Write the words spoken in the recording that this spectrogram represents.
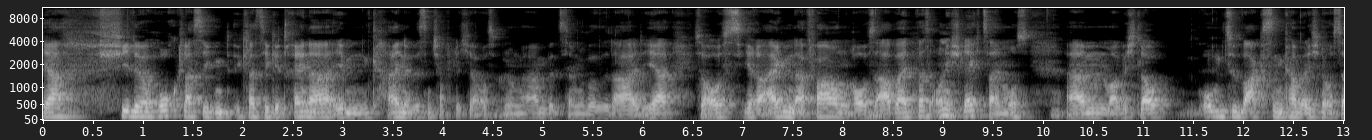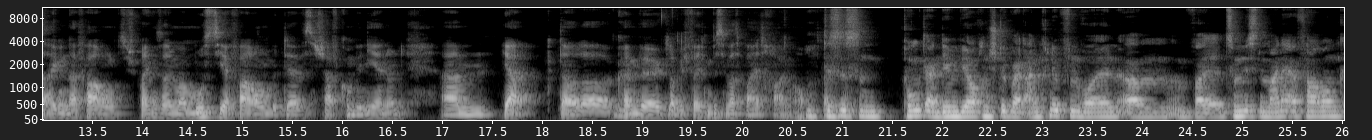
ja, viele hochklassige Trainer eben keine wissenschaftliche Ausbildung haben, beziehungsweise da halt eher so aus ihrer eigenen Erfahrung rausarbeiten, was auch nicht schlecht sein muss. Ähm, aber ich glaube, um zu wachsen, kann man nicht nur aus der eigenen Erfahrung sprechen, sondern man muss die Erfahrung mit der Wissenschaft kombinieren und ähm, ja, da, da können wir, glaube ich, vielleicht ein bisschen was beitragen auch. Das ist ein Punkt, an dem wir auch ein Stück weit anknüpfen wollen, ähm, weil zumindest in meiner Erfahrung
